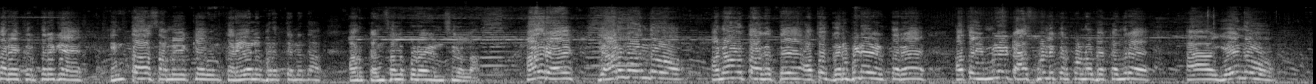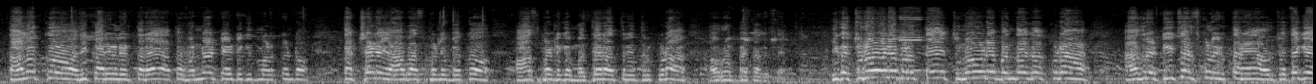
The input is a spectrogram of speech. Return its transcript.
ಕಾರ್ಯಕರ್ತರಿಗೆ ಇಂತಹ ಸಮಯಕ್ಕೆ ಒಂದು ಕರೆಯಲು ಬರುತ್ತೆ ಅನ್ನೋದ ಅವ್ರ ಕನಸಲ್ಲೂ ಕೂಡ ಎಣಿಸಿರಲ್ಲ. ಆದ್ರೆ ಯಾರಿಗೋ ಒಂದು ಅನಾಹುತ ಆಗುತ್ತೆ, ಅಥವಾ ಗರ್ಭಿಣಿ ಇರ್ತಾರೆ, ಅಥವಾ ಇಮಿಡಿಯೇಟ್ ಹಾಸ್ಪಿಟಲ್ ಕರ್ಕೊಂಡು ಹೋಗ್ಬೇಕಂದ್ರೆ, ಆ, ಏನು ತಾಲೂಕು ಅಧಿಕಾರಿಗಳು ಇರ್ತಾರೆ ಅಥವಾ ಒನ್ ನಾಟ್ ಏಟಿಗೆ ಇದು ಮಾಡ್ಕೊಂಡು ತಕ್ಷಣ ಯಾವ ಹಾಸ್ಪಿಟ್ಲಿಗೆ ಬೇಕೋ ಆ ಹಾಸ್ಪಿಟ್ಲಿಗೆ ಮಧ್ಯರಾತ್ರಿ ಇದ್ರು ಕೂಡ ಅವ್ರು ಹೋಗ್ಬೇಕಾಗುತ್ತೆ. ಈಗ ಚುನಾವಣೆ ಬರುತ್ತೆ, ಚುನಾವಣೆ ಬಂದಾಗ ಕೂಡ ಆದ್ರೆ ಟೀಚರ್ಸ್ಗಳು ಇರ್ತಾರೆ, ಅವ್ರ ಜೊತೆಗೆ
